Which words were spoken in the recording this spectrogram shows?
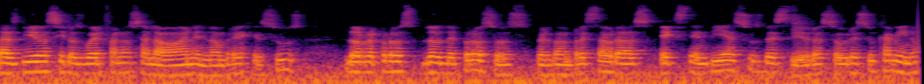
las viudas y los huérfanos alababan el nombre de Jesús, los, los leprosos, perdón, restaurados, extendían sus vestiduras sobre su camino,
